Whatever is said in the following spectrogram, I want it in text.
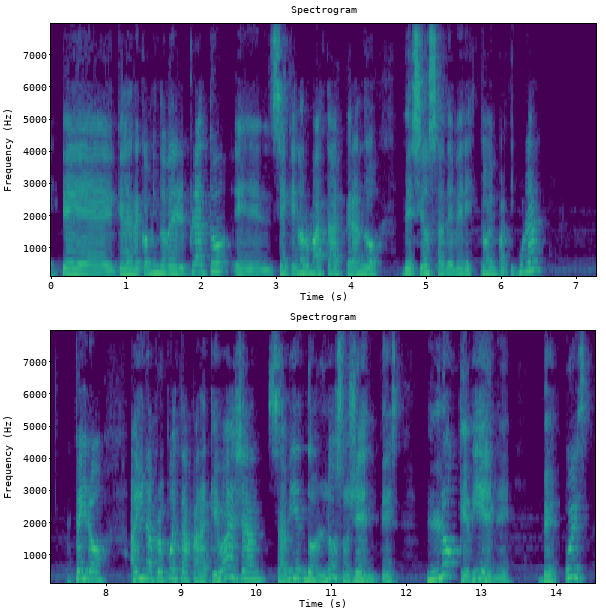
este, que les recomiendo ver el plato. Eh, sé que Norma estaba esperando deseosa de ver esto en particular, pero hay una propuesta para que vayan sabiendo los oyentes lo que viene después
